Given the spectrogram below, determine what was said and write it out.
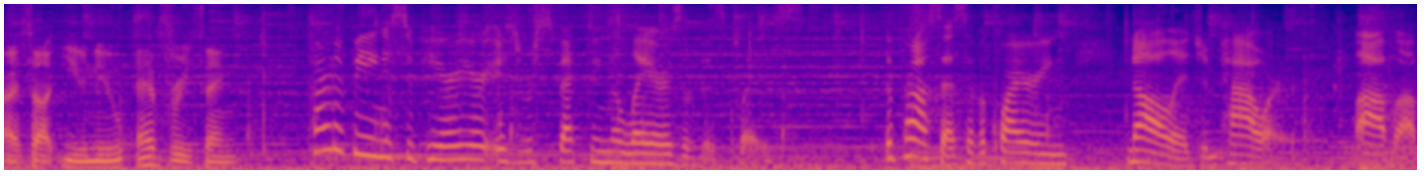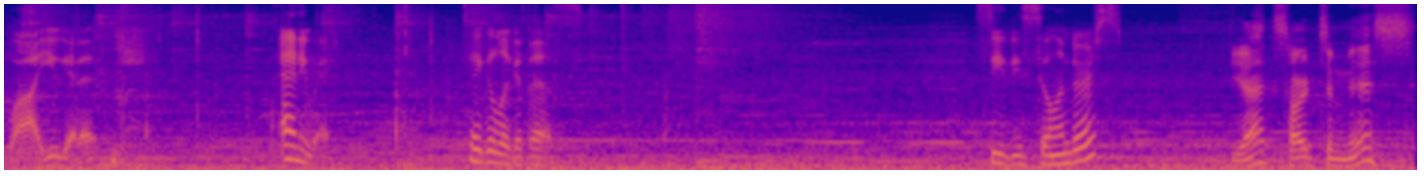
I thought you knew everything. Part of being a superior is respecting the layers of this place. The process of acquiring knowledge and power. Blah, blah, blah, you get it. Anyway, take a look at this. See these cylinders? Yeah, it's hard to miss.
